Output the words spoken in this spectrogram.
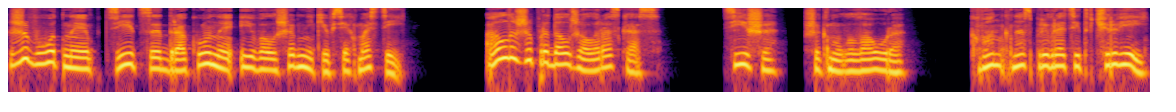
животные, птицы, драконы и волшебники всех мастей. Алла же продолжала рассказ. «Тише», — шикнула Лаура. «Кванг нас превратит в червей».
